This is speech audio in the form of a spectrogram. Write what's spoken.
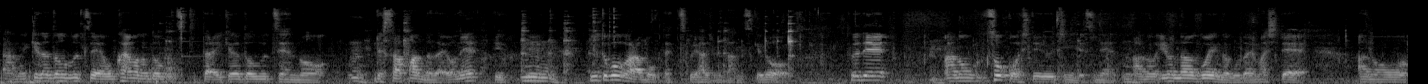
あの池田動物園岡山の動物って言ったら池田動物園のレッサーパンダだよねって言って、いうところから僕たち作り始めたんですけどそれであのそうこうしているうちにですね、あのいろんなご縁がございましてあの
